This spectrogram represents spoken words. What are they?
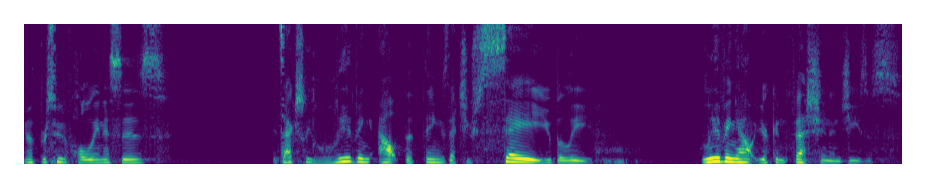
know what the pursuit of holiness is? It's actually living out the things that you say you believe, living out your confession in Jesus.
